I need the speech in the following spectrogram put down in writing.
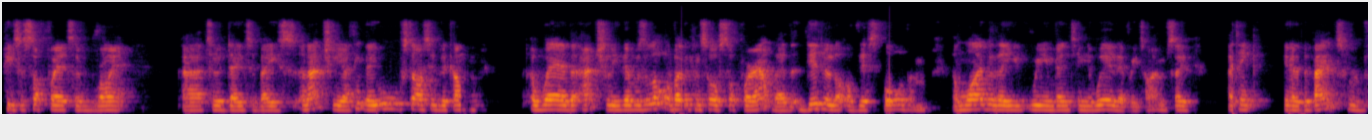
piece of software to write uh, to a database. And actually, I think they all started to become aware that actually there was a lot of open source software out there that did a lot of this for them. And why were they reinventing the wheel every time? So I think you know the banks have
